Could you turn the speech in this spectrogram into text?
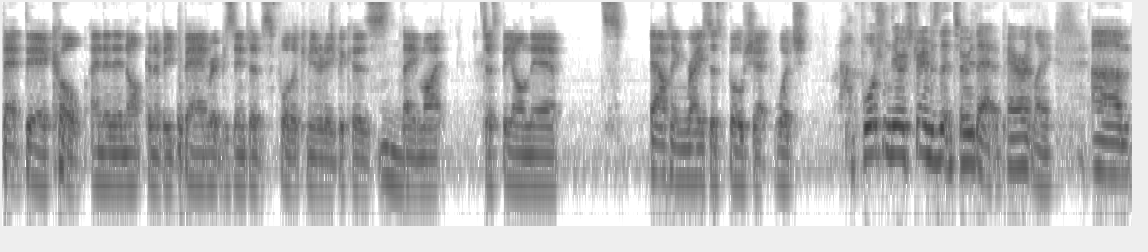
that they're cool and that they're not going to be bad representatives for the community because they might just be on there spouting racist bullshit, which unfortunately there are streamers that do that apparently. Um,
